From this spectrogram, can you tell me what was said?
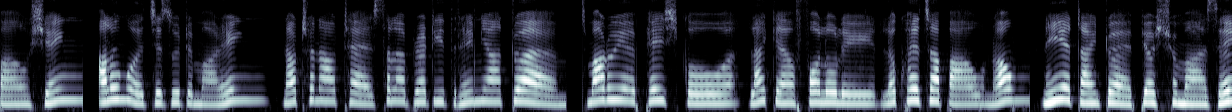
ပါအောင်ရှင်အားလုံးကိုကျေးဇူးတင်ပါတယ်နောက်ထပ်နောက်ထပ် celebrity သတင်းများအတွက်ကျမတို့ရဲ့ page ကို like and follow လေးလုပ်ခဲ့ကြပါဦးနော်နေ့ရက်တိုင်းအတွက်ပျော်ရွှင်ပါစေ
